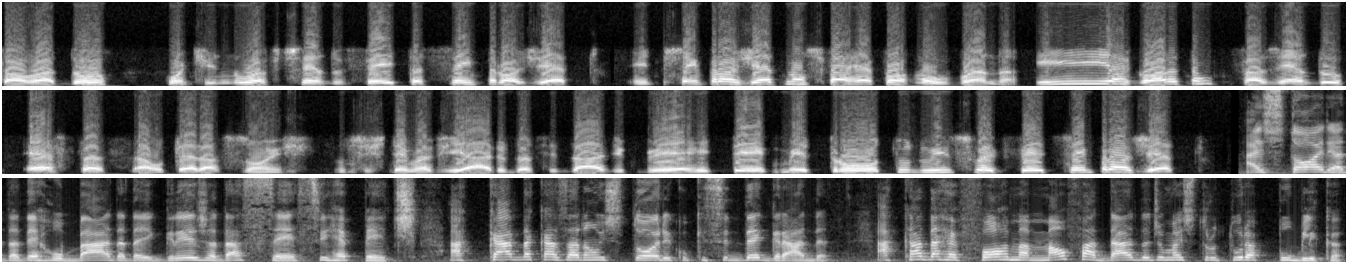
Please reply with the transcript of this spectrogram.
Salvador continua sendo feita sem projeto. Sem projeto não se faz reforma urbana. E agora estão fazendo estas alterações no sistema viário da cidade, BRT, metrô, tudo isso foi feito sem projeto. A história da derrubada da Igreja da Sé se repete a cada casarão histórico que se degrada a cada reforma malfadada de uma estrutura pública,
